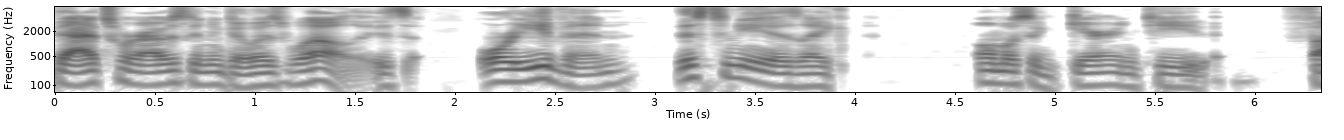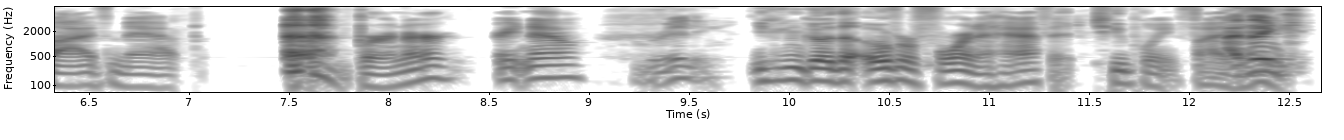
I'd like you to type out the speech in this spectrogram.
that's where I was going to go as well. Is or even this to me is like almost a guaranteed five map burner right now. Really? You can go the over four and a half at two point five. I think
